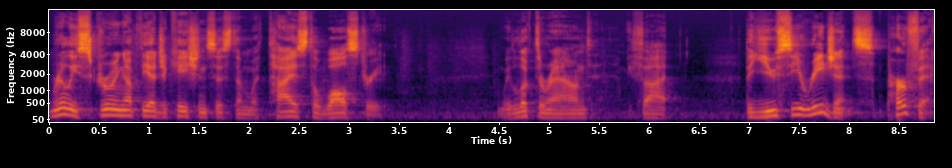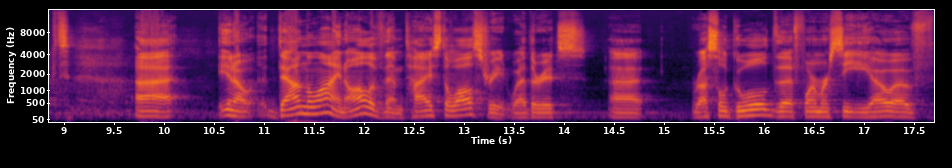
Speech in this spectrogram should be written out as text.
really screwing up the education system with ties to Wall Street? We looked around, and we thought, the UC Regents, perfect. Uh, you know, down the line, all of them ties to Wall Street, whether it's uh, Russell Gould, the former CEO of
